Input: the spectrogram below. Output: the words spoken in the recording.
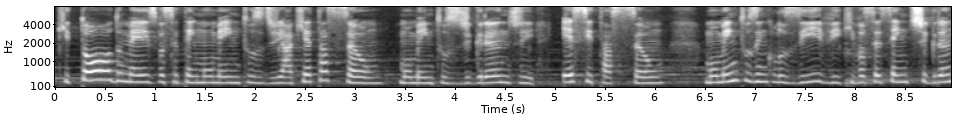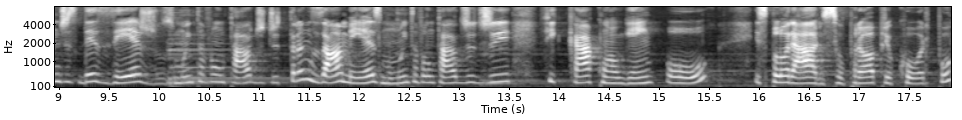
que todo mês você tem momentos de aquietação, momentos de grande excitação, momentos inclusive que você sente grandes desejos, muita vontade de transar mesmo, muita vontade de ficar com alguém ou explorar o seu próprio corpo.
